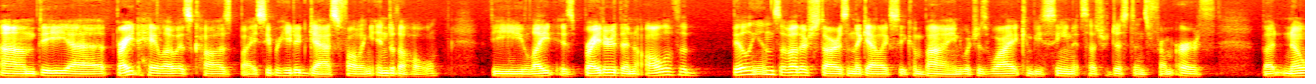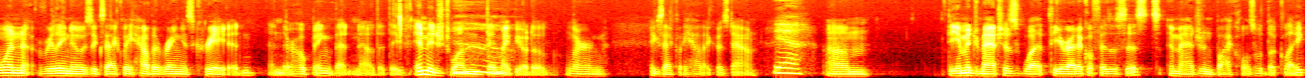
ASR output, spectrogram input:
Um, the uh, bright halo is caused by superheated gas falling into the hole. The light is brighter than all of the billions of other stars in the galaxy combined, which is why it can be seen at such a distance from Earth. But no one really knows exactly how the ring is created, and they're hoping that now that they've imaged one, they might be able to learn exactly how that goes down. Yeah. The image matches what theoretical physicists imagined black holes would look like.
